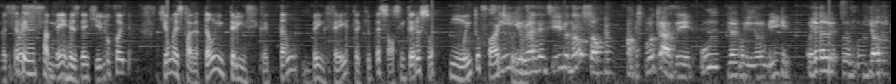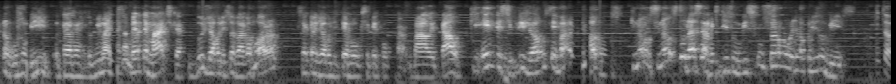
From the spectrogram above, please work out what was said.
Mas se você Foi- pensar bem, Resident Evil foi tinha uma história tão intrínseca e tão bem feita que o pessoal se interessou muito forte Sim, por e o. Resident Evil não só foi forte por trazer um jogo de zumbi, o jogo, o, o jogo não, o zumbi, o de zumbi, mas também a temática do jogo de survival horror, que é aquele jogo de terror que você tem pouca bala e tal, que entre esse tipo de jogos tem vários jogos que não, se não são necessariamente de zumbis, funcionam como jogos de zumbis. Então,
